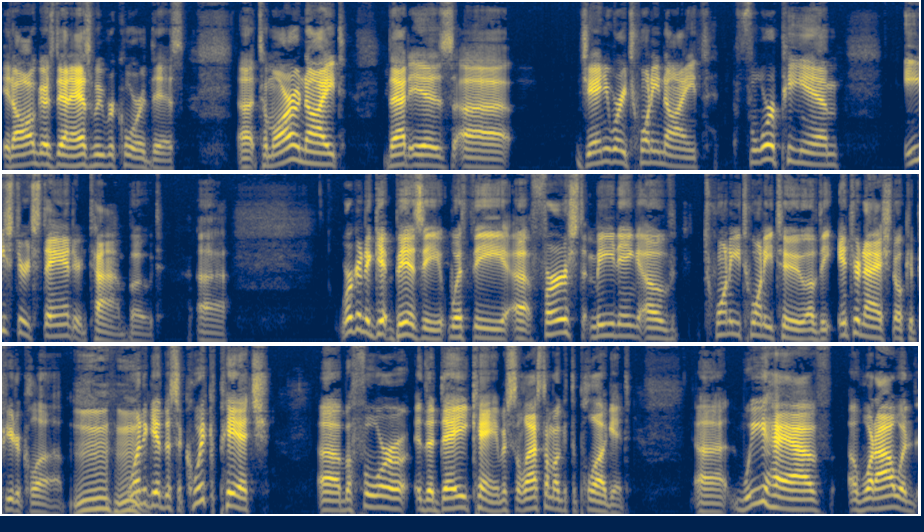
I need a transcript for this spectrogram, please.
It all goes down as we record this. Uh, tomorrow night, that is uh, January 29th, 4 p.m. Eastern Standard Time, boat. Uh, we're going to get busy with the uh, first meeting of 2022 of the International Computer Club. Mm-hmm. I want to give this a quick pitch uh, before the day came. Is the last time I get to plug it. Uh, we have uh, what I would,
